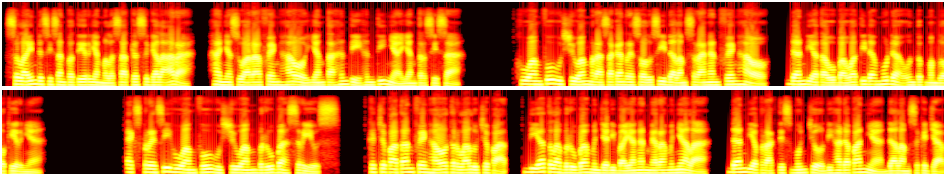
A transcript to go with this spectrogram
selain desisan petir yang melesat ke segala arah, hanya suara Feng Hao yang tak henti-hentinya yang tersisa. Huang Fu Wushuang merasakan resolusi dalam serangan Feng Hao, dan dia tahu bahwa tidak mudah untuk memblokirnya. Ekspresi Huang Fu Wushuang berubah serius. Kecepatan Feng Hao terlalu cepat. Dia telah berubah menjadi bayangan merah menyala, dan dia praktis muncul di hadapannya dalam sekejap.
